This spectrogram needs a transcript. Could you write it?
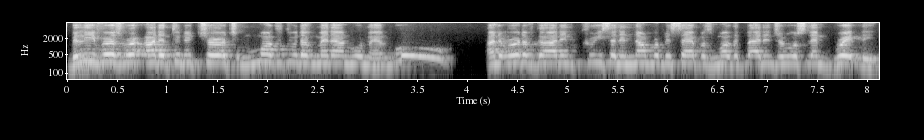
Believers were added to the church, multitude of men and women. Woo! And the word of God increased and the number of disciples multiplied in Jerusalem greatly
